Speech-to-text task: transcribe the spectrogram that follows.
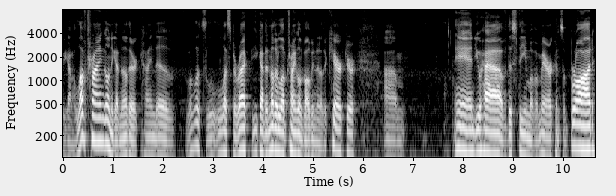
you got a love triangle, and you got another kind of well, let's less direct. You got another love triangle involving another character, um, and you have this theme of Americans abroad.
